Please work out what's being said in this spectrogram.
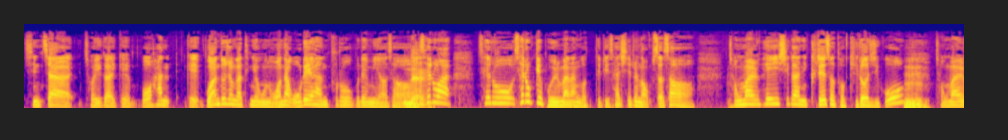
진짜 저희가 이렇게 뭐 한 이렇게 무한도전 같은 경우는 워낙 오래 한 프로그램이어서 네. 새로 하- 새로 새롭게 보일 만한 것들이 사실은 없어서 정말 회의 시간이 그래서 더 길어지고 음. 정말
